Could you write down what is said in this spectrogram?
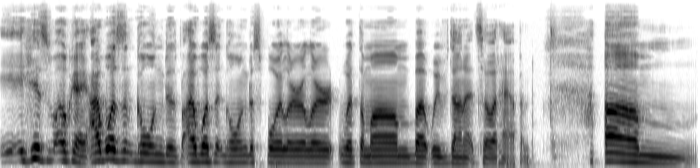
His okay. I wasn't going to. I wasn't going to spoiler alert with the mom, but we've done it, so it happened. Um,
